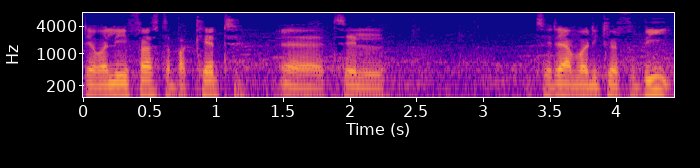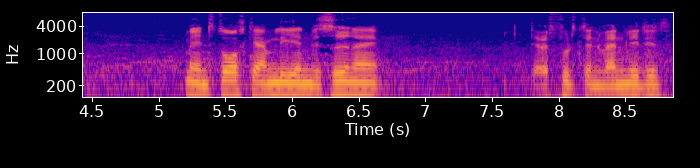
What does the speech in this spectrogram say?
det var lige første parket øh, til, til der, hvor de kørte forbi, med en stor skærm lige inde ved siden af. Det var fuldstændig vanvittigt.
